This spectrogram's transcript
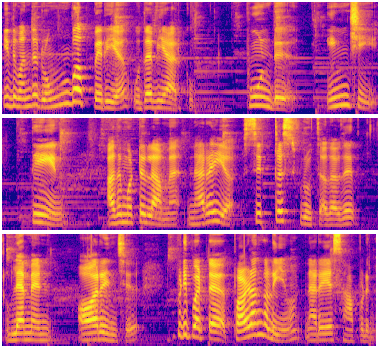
இது வந்து ரொம்ப பெரிய உதவியாக இருக்கும். பூண்டு இஞ்சி தேன் அது மட்டும் இல்லாமல் நிறைய சிட்ரஸ் ஃப்ரூட்ஸ் அதாவது லெமன் ஆரஞ்சு இப்படிப்பட்ட பழங்களையும் நிறைய சாப்பிடுங்க.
